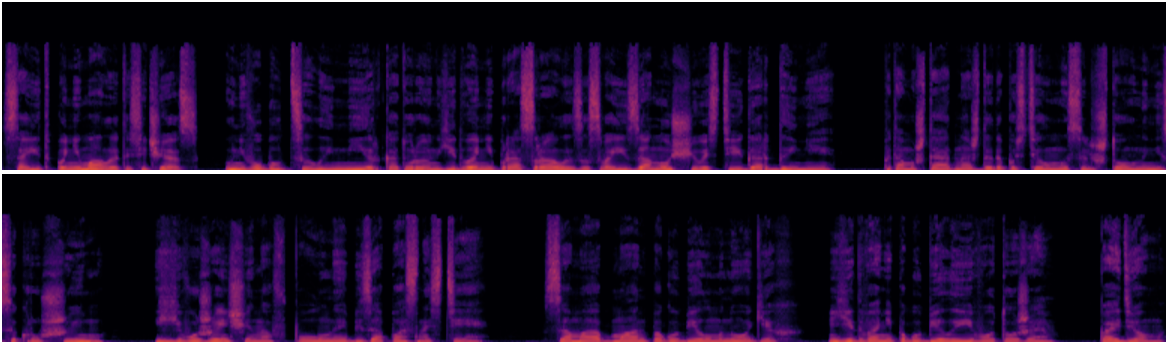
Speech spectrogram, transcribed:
Саид понимал это сейчас. У него был целый мир, который он едва не просрал из-за своей заносчивости и гордыни. Потому что однажды допустил мысль, что он и несокрушим, и его женщина в полной безопасности. Самообман погубил многих, едва не погубил и его тоже. Пойдем.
